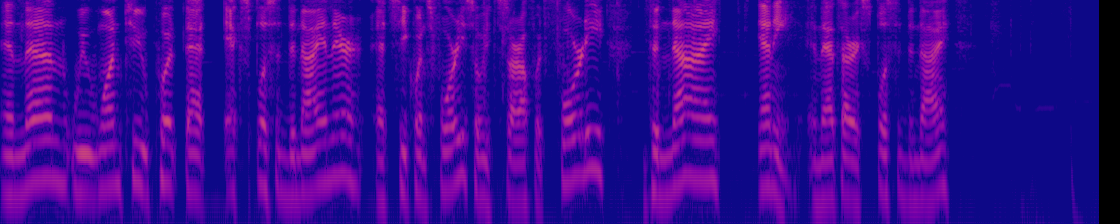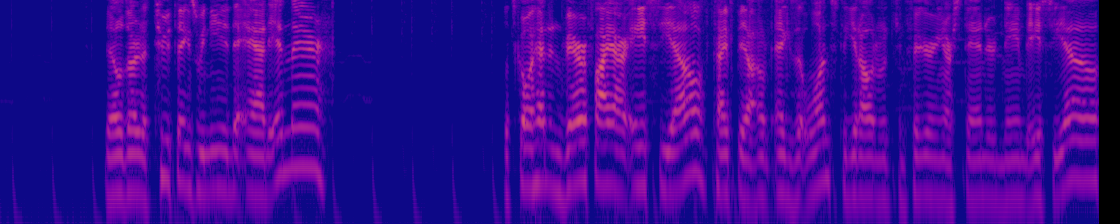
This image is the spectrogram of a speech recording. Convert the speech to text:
and then we want to put that explicit deny in there at sequence 40 so we start off with 40 deny any. And that's our explicit deny. Those are the two things we needed to add in there. Let's go ahead and verify our acl type out exit once to get out of configuring our standard named acl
